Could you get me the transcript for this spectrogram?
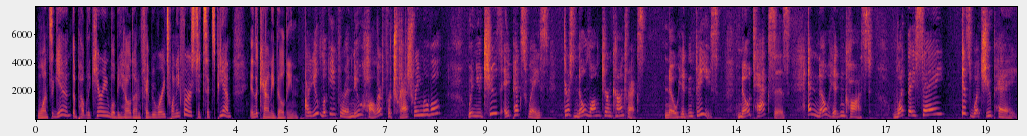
Once again, the public hearing will be held on February 21st at 6 p.m. in the county building. Are you looking for a new hauler for trash removal? When you choose Apex Waste, there's no long term contracts, no hidden fees, no taxes, and no hidden cost. What they say is what you pay.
